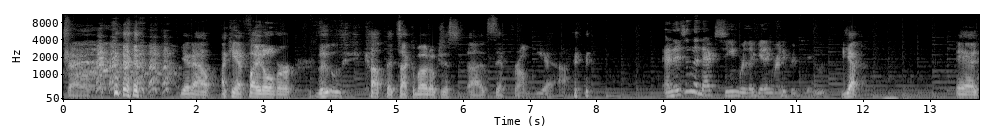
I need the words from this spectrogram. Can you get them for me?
So, you know, I can't fight over the cup that Sakamoto just uh, sipped from. yeah. and isn't the next scene where they're getting ready for gym? Yep. And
